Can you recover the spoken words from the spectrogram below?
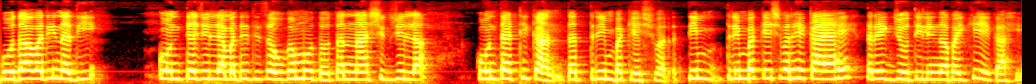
गोदावरी नदी कोणत्या जिल्ह्यामध्ये तिचा उगम होतो? तर नाशिक जिल्हा कोणत्या ठिकाण? तर त्र्यंबकेश्वर. त्रिं त्र्यंबकेश्वर हे काय आहे? तर एक ज्योतिर्लिंगापैकी एक आहे.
